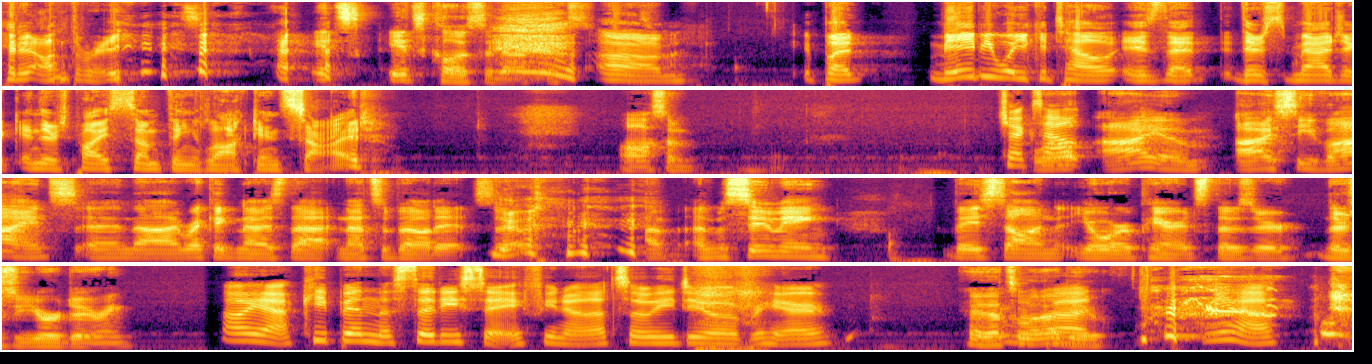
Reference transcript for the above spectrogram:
hit it on three. It's it's close enough. It's- it's um, but maybe what you could tell is that there's magic and there's probably something locked inside. awesome. Checks Well, out. I am. I see vines, and I recognize that, and that's about it. So Yeah. I'm, I'm assuming, based on your appearance, those are those are your doing. Oh yeah, keeping the city safe. You know, that's what we do over here. Hey, that's what I do. Yeah.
